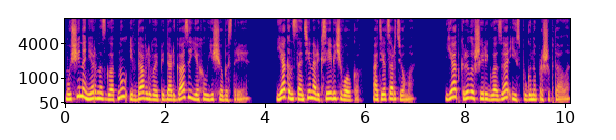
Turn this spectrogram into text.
Мужчина нервно сглотнул и, вдавливая педаль газа, ехал еще быстрее. «Я Константин Алексеевич Волков, отец Артема». Я открыла шире глаза и испуганно прошептала.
